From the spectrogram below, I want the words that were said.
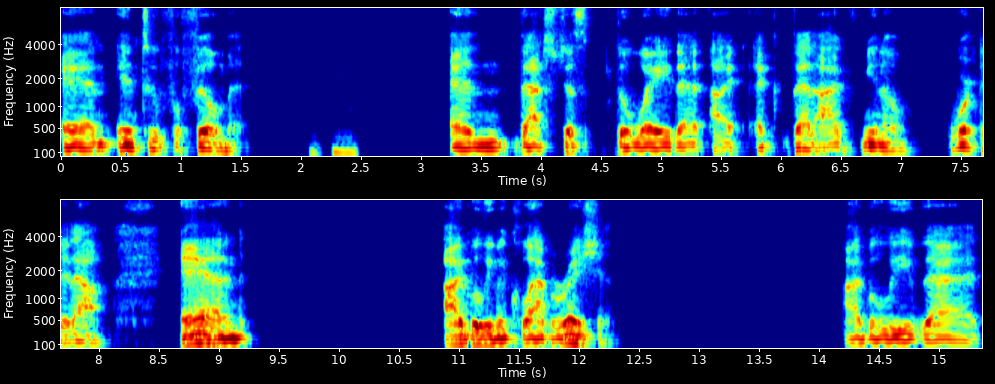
and into fulfillment? Mm-hmm. And that's just the way that I, that I've, you know, worked it out. And I believe in collaboration. I believe that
